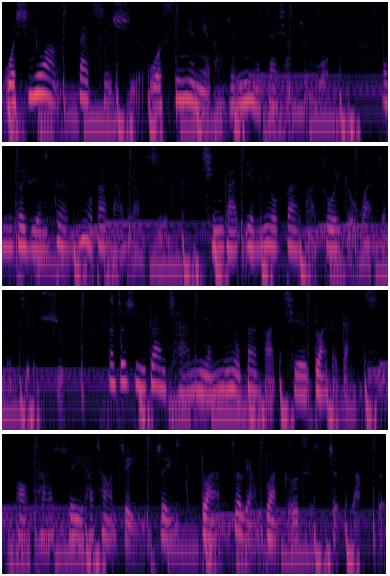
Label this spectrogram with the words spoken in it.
我希望在此时，我思念你的同时，你也在想着我。我们的缘分没有办法了结，情感也没有办法做一个完整的结束。那这是一段缠绵没有办法切断的感情哦。他所以他唱的这一这一段这两段歌词是这样的。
